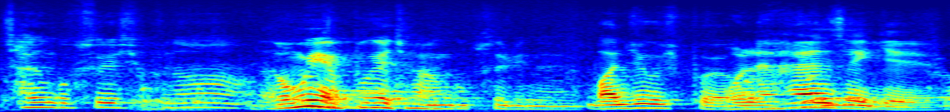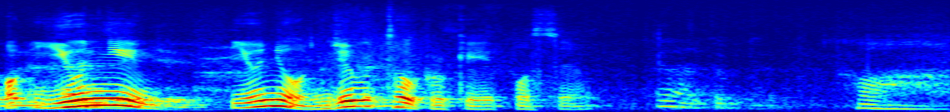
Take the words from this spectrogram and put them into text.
자연 곱슬이시구나. 너무 예쁘게 자연 곱슬이네요. 만지고 싶어요. 원래 하얀색이에요. 어 이웃님 이웃님 언제부터 그렇게 예뻤어요? 아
